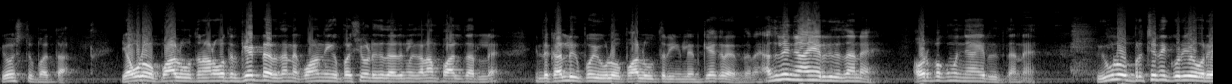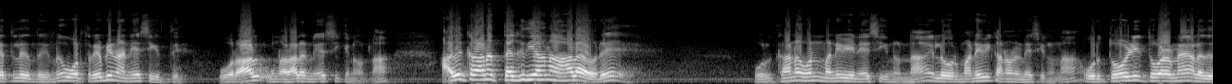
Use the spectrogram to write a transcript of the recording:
யோசித்து பார்த்தா. எவ்வளோ பால் ஊற்றினாலும் ஒருத்தர் கேட்டார் தானே குழந்தைங்க பசியோடு இருக்குது அதுங்களுக்கெல்லாம் பால் தரல. இந்த கல்லுக்கு போய் இவ்வளோ பால் ஊற்றுறீங்களேன்னு கேட்குறாரு தானே. அதுலேயும் நியாயம் இருக்குது தானே? அவர் பக்கமும் நியாயம் இருக்குது தானே? இவ்வளோ பிரச்சனைக்குரிய ஒரு இடத்துல இருந்து இன்னும் ஒருத்தர் எப்படி நான் நேசிக்கிறது? ஒரு ஆள் இன்னொரு நேசிக்கணும்னா அதுக்கான தகுதியான ஆள் அவர்? ஒரு கணவன் மனைவியை நேசிக்கணும்னா இல்லை ஒரு மனைவி கணவனை நேசிக்கணும்னா ஒரு தோழி தோழனை அல்லது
